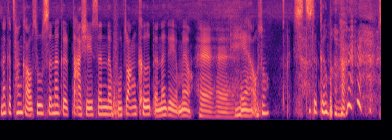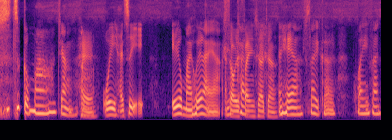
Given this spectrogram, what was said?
那个参考书是那个大学生的服装科的那个有没有？嘿嘿，哎呀，我说是这个吗？是这个吗？这样，我也还是也也有买回来啊，稍微翻一下这样，哎呀，稍微看翻一翻，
